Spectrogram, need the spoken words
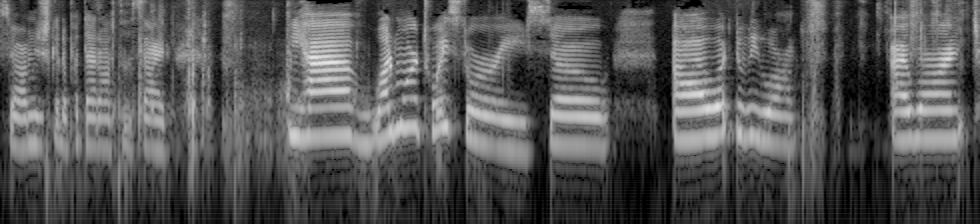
so I'm just going to put that off to the side. We have one more Toy Story. So, uh, what do we want? I want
